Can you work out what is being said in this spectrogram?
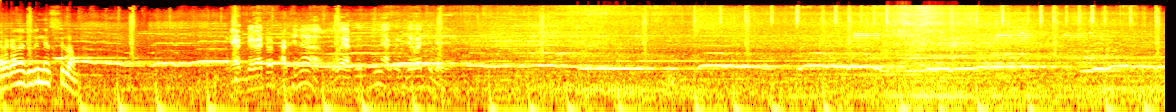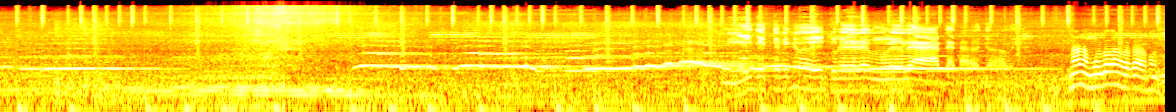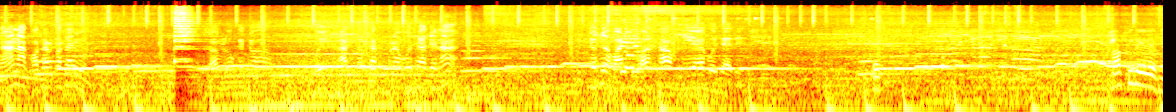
এর আগে আমি দুদিন এসেছিলাম। এক জায়গায় তো থাকি না। ও এক এক দিন এক এক জায়গায় চলে যায়। দেখতে পেছো এই চলে গেলে মরে গেলে আর দেখা হয়তো হবে না। না না মোর বাগানো কাকা এখন না না কথার কথাই। সব লোকে তো আত্মসাত করে বসে আছে না বুঝতে বাড়ি ঘর সব নিয়ে বসে আছে সব ঠিক হয়ে যাবে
